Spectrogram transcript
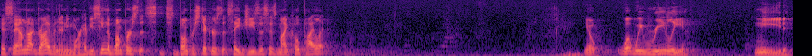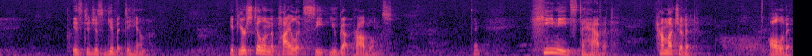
is say, I'm not driving anymore. Have you seen the bumpers that, bumper stickers that say, Jesus is my co pilot? You know, what we really need is to just give it to Him. If you're still in the pilot's seat, you've got problems. Okay? He needs to have it. How much of it? All of it.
